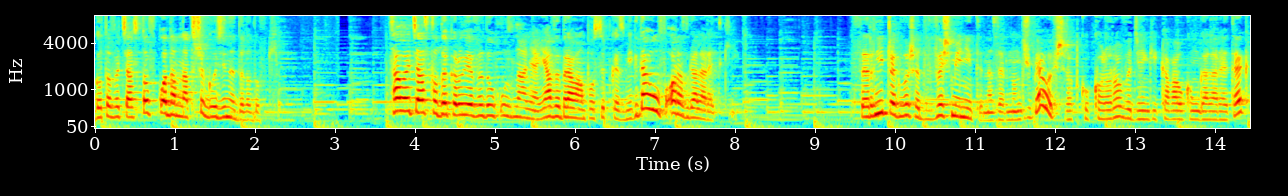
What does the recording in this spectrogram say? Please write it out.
Gotowe ciasto wkładam na 3 godziny do lodówki. Całe ciasto dekoruję według uznania. Ja wybrałam posypkę z migdałów oraz galaretki. Serniczek wyszedł wyśmienity, na zewnątrz biały, w środku kolorowy dzięki kawałkom galaretek.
